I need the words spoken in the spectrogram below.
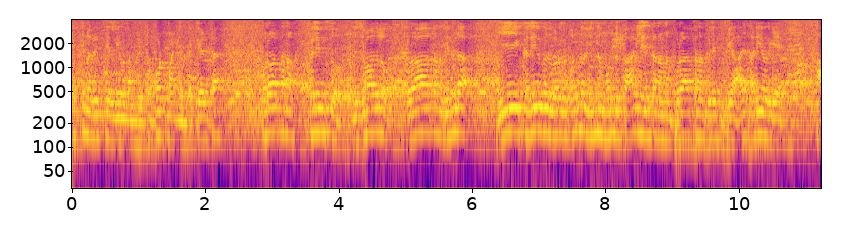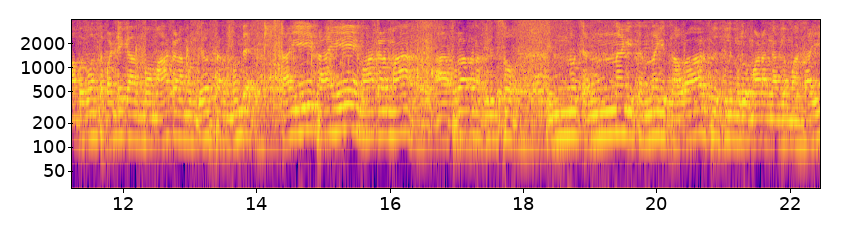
ಹೆಚ್ಚಿನ ರೀತಿಯಲ್ಲಿ ನೀವು ನಮಗೆ ಸಪೋರ್ಟ್ ಮಾಡಿ ಅಂತ ಕೇಳ್ತಾ, ಪುರಾತನ ಫಿಲಿಮ್ಸು ನಿಜವಾಗಲೂ ಪುರಾತನದಿಂದ ಈ ಕಲಿಯುಗದವರೆಗೂ ಬಂದು ಇನ್ನು ಮುಂದೆ ಸಾಗಲಿ ಅಂತ ನನ್ನ ಪುರಾತನ ಫಿಲಿಮ್ಸ್ಗೆ ಹರಿಯವರಿಗೆ ಆ ಭಗವಂತ ಬಂಡೇಕ ಮಹಾಕಾಳಮ್ಮನ ದೇವಸ್ಥಾನದ ಮುಂದೆ ತಾಯಿ ತಾಯಿ ಮಾಕಳಮ್ಮ ಆ ಪುರಾತನ ಫಿಲಿಮ್ಸು ಇನ್ನೂ ಚೆನ್ನಾಗಿ ಚೆನ್ನಾಗಿ ಸಾವಿರಾರು ಫಿಲ್ಮ್ಗಳು ಮಾಡೋಂಗಾಗ್ಲಮ್ಮ ತಾಯಿ.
